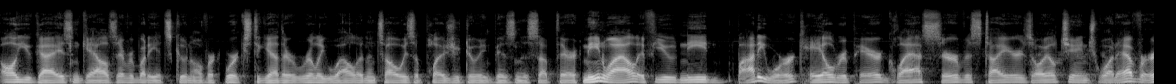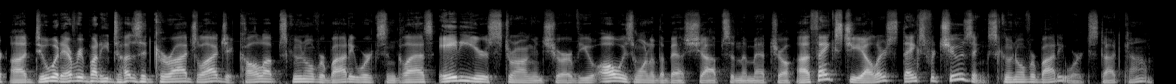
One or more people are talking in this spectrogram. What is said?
all you guys and gals, everybody at Schoonover works together really well, and it's always a pleasure doing business up there. Meanwhile, if you need body work, hail repair, glass service, tires, oil change, whatever, uh, do what everybody does at Garage Logic. Call up Schoonover Body Works and Glass, 80 years strong in Shoreview, always one of the best shops in the metro. Uh, thanks, GLers. Thanks for choosing SchoonoverBodyWorks.com.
